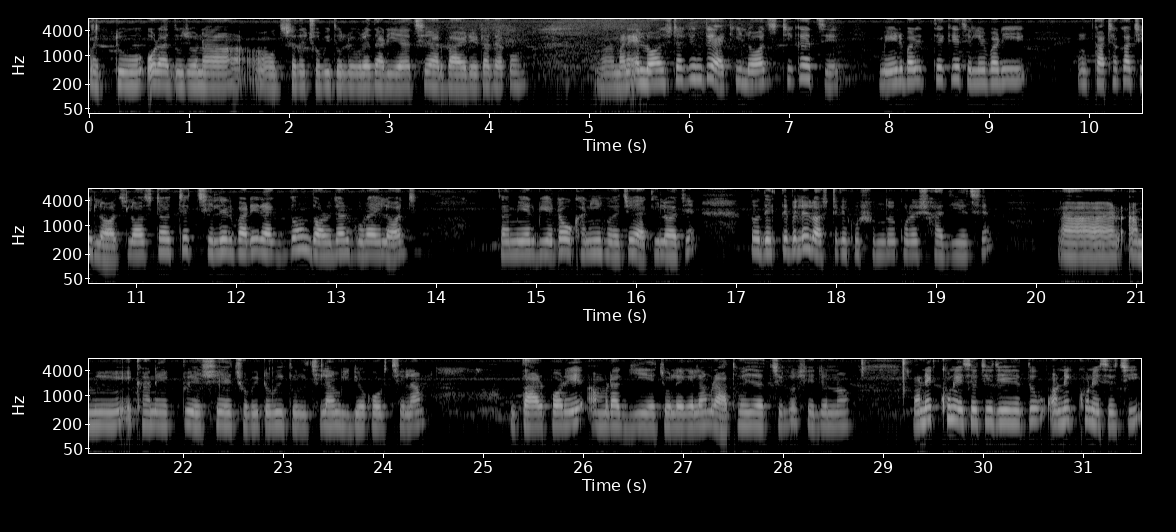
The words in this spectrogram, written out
একটু ওরা দুজনা ওদের সাথে ছবি তুলবে বলে দাঁড়িয়ে আছে। আর বাইরেটা দেখো মানে লজটা কিন্তু একই লজ, ঠিক আছে? মেয়ের বাড়ির থেকে ছেলের বাড়ি কাছাকাছি লজ। লজটা হচ্ছে ছেলের বাড়ির একদম দরজার গোড়ায় লজ। তা মেয়ের বিয়েটা ওখানেই হয়েছে, একই লজে। তো দেখতে পেলে লজটাকে খুব সুন্দর করে সাজিয়েছে। আর আমি এখানে একটু এসে ছবি টবি তুলছিলাম ভিডিও করছিলাম। তারপরে আমরা গিয়ে চলে গেলাম, রাত হয়ে যাচ্ছিল, সেজন্য অনেকক্ষণ এসেছি যেহেতু, অনেকক্ষণ এসেছি।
